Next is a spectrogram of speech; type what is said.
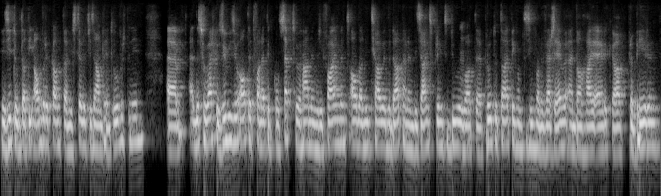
Je ziet ook dat die andere kant daar nu stilletjes aan begint over te nemen. Um, en dus we werken sowieso altijd vanuit een concept. We gaan in refinement, al dan niet gaan we inderdaad naar een design sprint te doen, mhm. wat prototyping om te zien van hoe ver zijn we. En dan ga je eigenlijk ja, proberen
